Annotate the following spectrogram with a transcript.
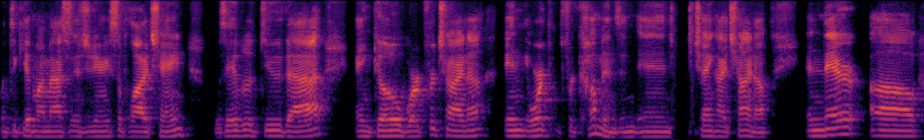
went to get my master's in engineering supply chain, was able to do that and go work for China and work for Cummins in, in Shanghai, China. And there, uh, for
